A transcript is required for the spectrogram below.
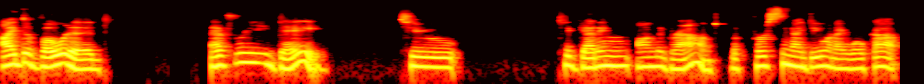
I devoted every day to to getting on the ground. The first thing I do when I woke up,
